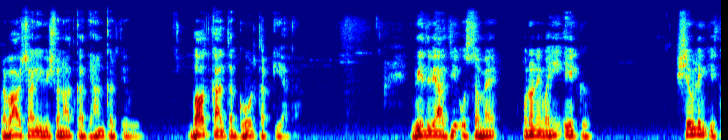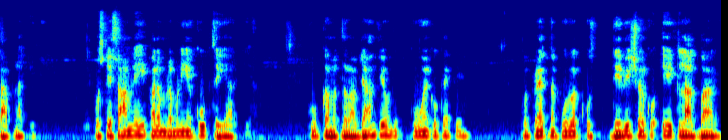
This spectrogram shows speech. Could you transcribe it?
प्रभावशाली विश्वनाथ का ध्यान करते हुए बहुत काल तक घोर तप किया था। वेदव्यास जी उस समय उन्होंने वहीं एक शिवलिंग की स्थापना की थी। उसके सामने ही परम रमणीय कूप तैयार किया। कूप का मतलब आप जानते होंगे, कुएँ को कहते हैं। वह तो प्रयत्न पूर्वक उस देवेश्वर को एक लाख बार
